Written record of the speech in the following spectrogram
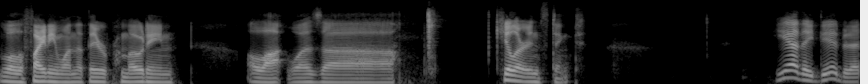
well, the fighting one that they were promoting a lot was uh, Killer Instinct. Yeah, they did, but uh,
